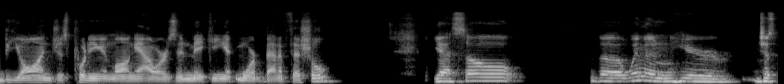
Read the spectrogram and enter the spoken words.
beyond just putting in long hours and making it more beneficial. Yeah. So the women here just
